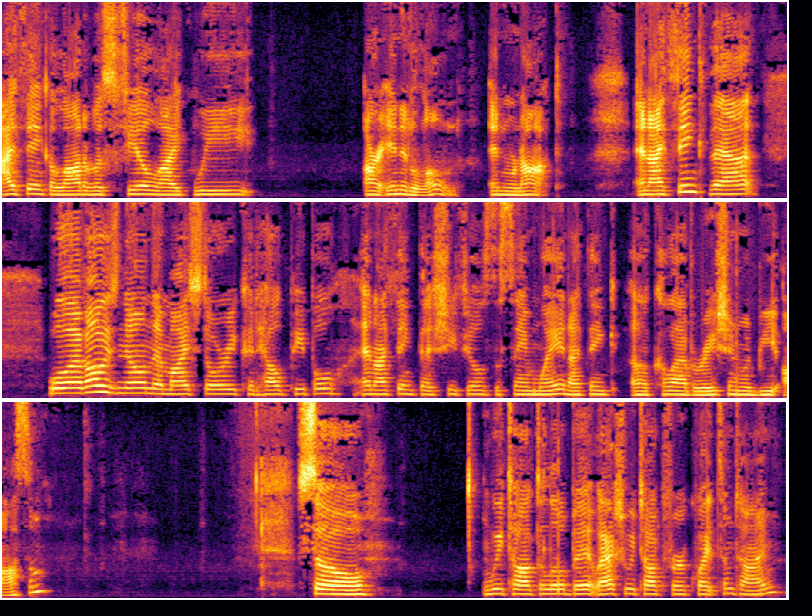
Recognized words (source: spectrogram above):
I think a lot of us feel like we are in it alone and we're not. And I think that well, I've always known that my story could help people, and I think that she feels the same way, and I think a collaboration would be awesome. So, we talked a little bit. Actually, we talked for quite some time,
